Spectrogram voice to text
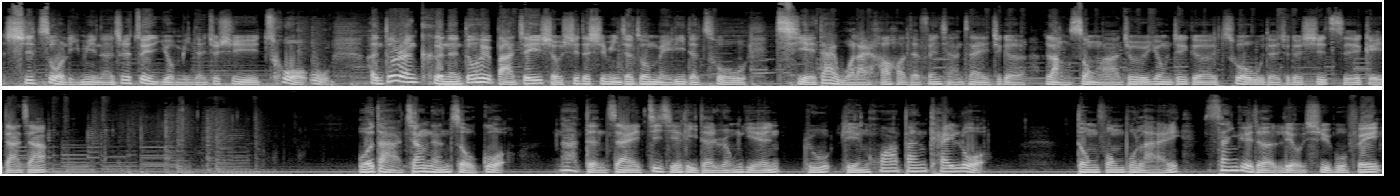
诗作里面呢，这个最有名的就是错误。很多人可能都会把这一首诗的诗名叫做《美丽的错误》，且待我来好好的分享，在这个朗诵啊，就用这个错误的这个诗词给大家。我打江南走过，那等在季节里的容颜。如莲花般开落，东风不来，三月的柳絮不飞，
